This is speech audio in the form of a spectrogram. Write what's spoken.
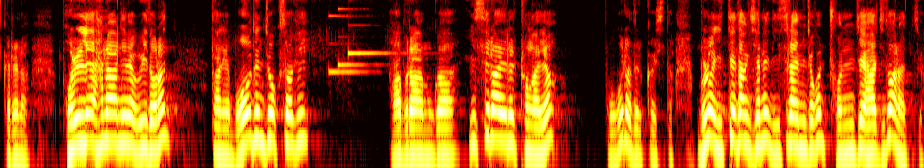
그러나 본래 하나님의 의도는 땅의 모든 족속이 아브라함과 이스라엘을 통하여 복을 얻을 것이다. 물론 이때 당시에는 이스라엘 민족은 존재하지도 않았죠.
